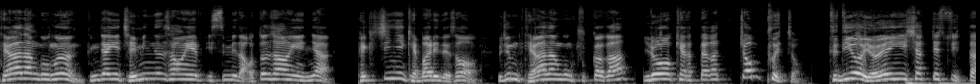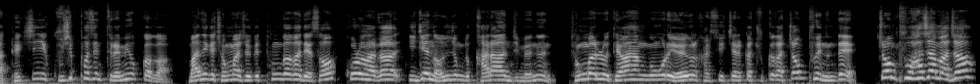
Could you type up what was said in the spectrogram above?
대한항공은 굉장히 재밌는 상황에 있습니다. 어떤 상황에 있냐? 백신이 개발이 돼서 요즘 대한항공 주가가 이렇게 갔다가 점프했죠. 드디어 여행이 시작될 수 있다. 백신이 90%라면 효과가. 만약에 정말 저게 통과가 돼서 코로나가 이제는 어느 정도 가라앉으면은 정말로 대한항공으로 여행을 갈 수 있지 않을까 주가가 점프했는데 점프하자마자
